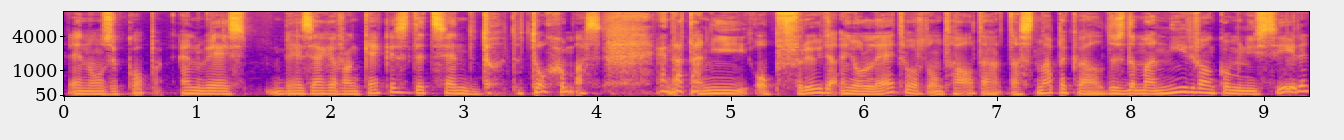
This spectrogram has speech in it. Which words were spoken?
in onze kop. En wij, wij zeggen van kijk eens, dit zijn de dogma's. En dat dat niet op vreugde en jolijt wordt onthaald, dat, dat snap ik wel. Dus de manier van communiceren,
